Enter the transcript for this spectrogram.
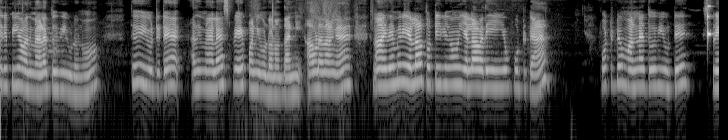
திருப்பியும் அது மேலே தூவி விடணும். தூவி விட்டுட்டு அது மேலே ஸ்ப்ரே பண்ணி விடணும் தண்ணி. அவ்வளோதாங்க. நான் இதேமாரி எல்லா தொட்டிலையும் எல்லா விதையையும் போட்டுட்டேன். போட்டுட்டு மண்ணை தூவி விட்டு ஸ்ப்ரே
